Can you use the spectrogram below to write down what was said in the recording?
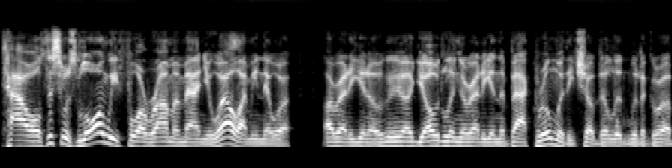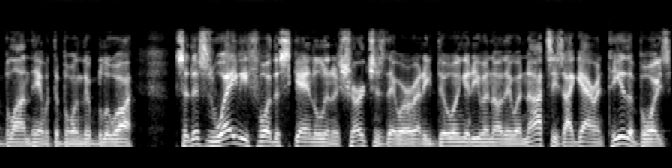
towels. This was long before Rahm Emanuel. I mean, they were already, you know, yodeling already in the back room with each other, with the blonde hair with the boy and the blue eye. So this is way before the scandal in the churches. They were already doing it, even though they were Nazis. I guarantee you the boys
